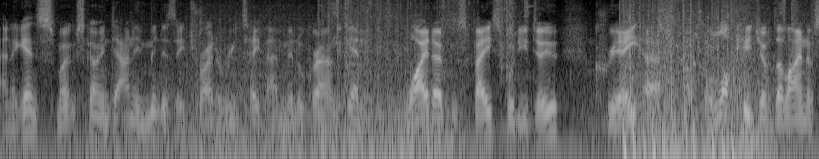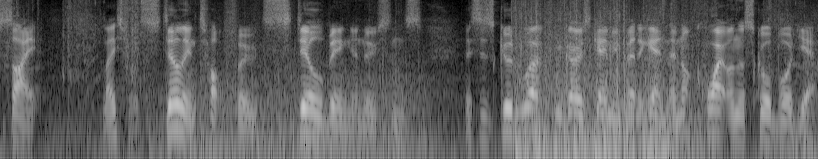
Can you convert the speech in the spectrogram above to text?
And again, smoke's going down in mid as they try to retake that middle ground. Again, wide open space. What do you do? Create a, a blockage of the line of sight. Lacefield's still in top food, still being a nuisance. This is good work from Ghost Gaming, but again, they're not quite on the scoreboard yet.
